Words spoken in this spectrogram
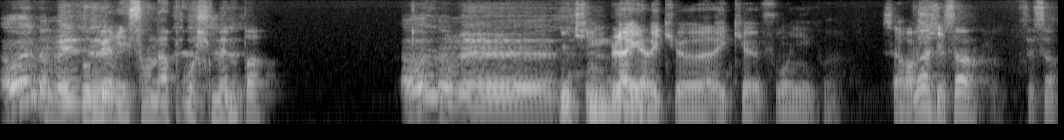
Ah ouais, non, mais. Gobert, il s'en approche même pas. Ah ouais, non, mais. Limite une blague avec, euh, avec euh, Fournier. Quoi. Savoir Ouais, c'est ça. C'est ça.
